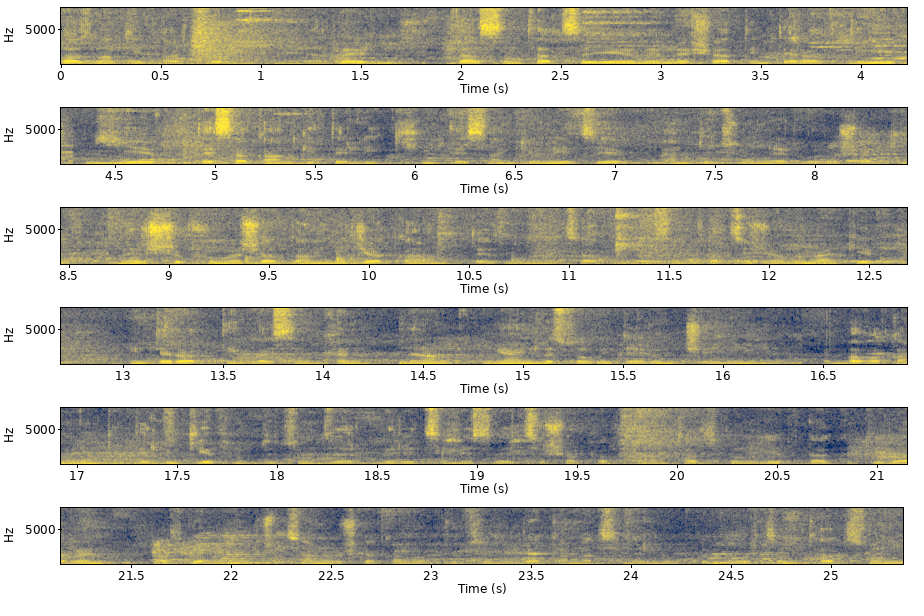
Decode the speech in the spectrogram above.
բազմաթիվ հարցեր ներառել։ Դասընթացը եղել է շատ ինտերակտիվ եւ տեսական գիտելիքի տեսանկյունից եւ հմտություններ որոշակի։ Մեր շփումը շատ անմիջական տեղ ունեցավ դասընթացի ժամանակ եւ ինտերակտիվ, այսինքն նրանք միայն լսողի դերում չէին, բավականին գիտելիք եւ հմտություն ձեռք բերեցին այս 6 շաբաթվա ընթացքում եւ դա կկիրառեն ազգային օգնության բժշկական օգնություն իրականացնելու գործընթացում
